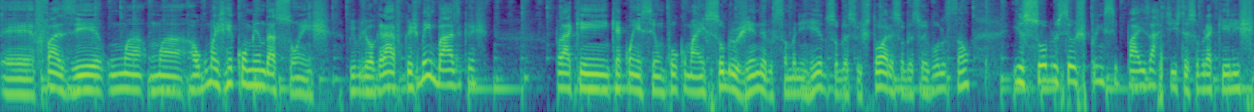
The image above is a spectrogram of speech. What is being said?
é, fazer uma, uma, algumas recomendações bibliográficas bem básicas para quem quer conhecer um pouco mais sobre o gênero samba de enredo, sobre a sua história, sobre a sua evolução e sobre os seus principais artistas, sobre aqueles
